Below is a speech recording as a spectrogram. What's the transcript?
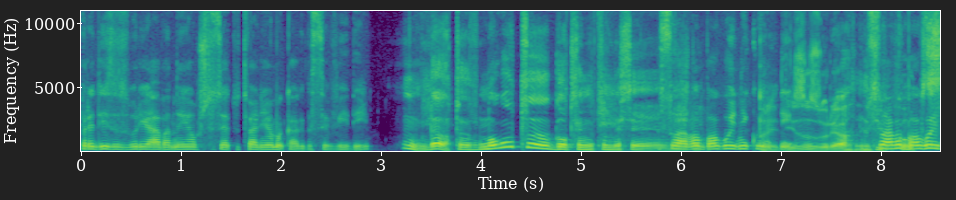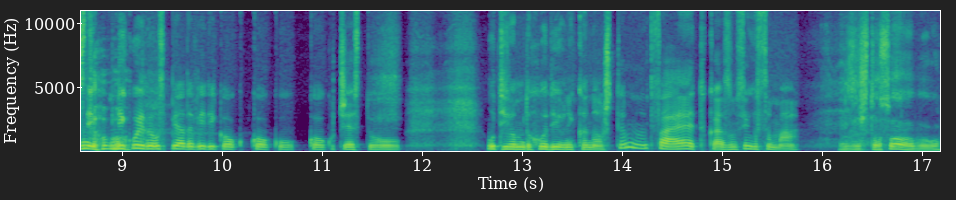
преди зазоряване и общо сето това няма как да се види. Да, то много от готвенето не се Слава вижда. Богу и никой... Преди зазоряване. Слава Богу, и става. никой не успя да види колко, колко, колко често отивам до хладилника нощем, но това е, ето казвам си го сама. Защо, слава Богу?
